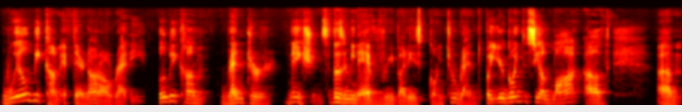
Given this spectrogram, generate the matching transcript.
will become, if they're not already, will become renter nations. It doesn't mean everybody's going to rent, but you're going to see a lot of um,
